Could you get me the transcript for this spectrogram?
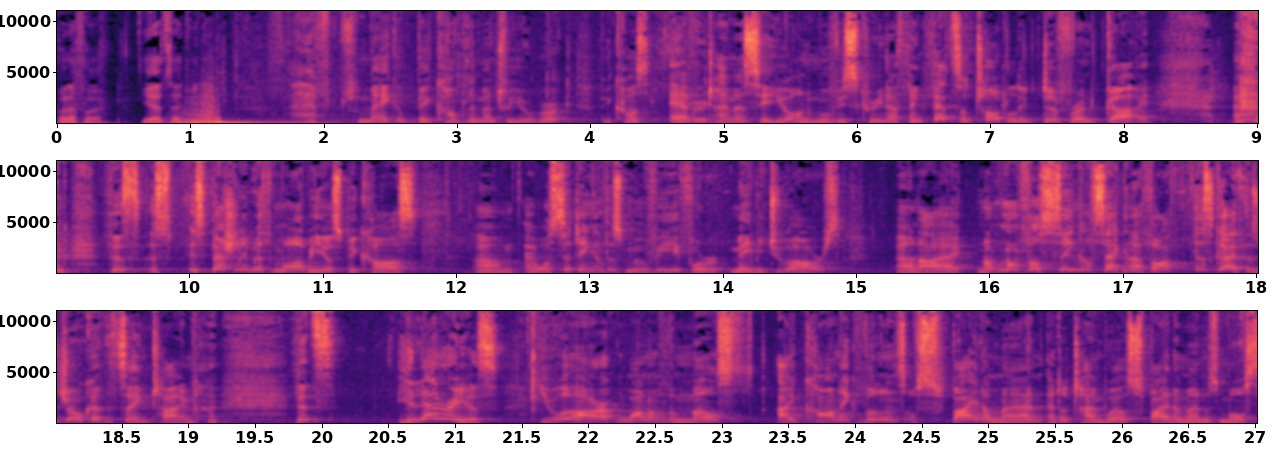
Wundervoll. Jederzeit wieder. I have to make a big compliment to your work because every time I see you on a movie screen, I think that's a totally different guy. And this is especially with Morbius because um, I was sitting in this movie for maybe two hours, and I not not for a single second I thought this guy's the Joker at the same time. that's hilarious. You are one of the most iconic villains of Spider-Man at a time where Spider-Man is most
